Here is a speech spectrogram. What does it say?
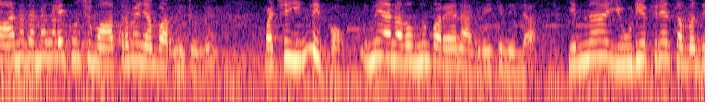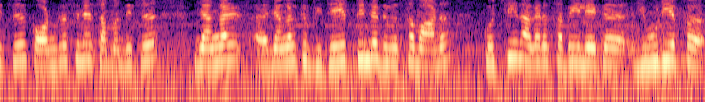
മാനദണ്ഡങ്ങളെ കുറിച്ച് മാത്രമേ ഞാൻ പറഞ്ഞിട്ടുള്ളൂ. പക്ഷെ ഇന്നിപ്പോ ഇന്ന് ഞാൻ അതൊന്നും പറയാൻ ആഗ്രഹിക്കുന്നില്ല. ഇന്ന് യു ഡി എഫിനെ സംബന്ധിച്ച് കോൺഗ്രസിനെ സംബന്ധിച്ച് ഞങ്ങൾ ഞങ്ങൾക്ക് വിജയത്തിന്റെ ദിവസമാണ് കൊച്ചി നഗരസഭയിലേക്ക് യു ഡി എഫ്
